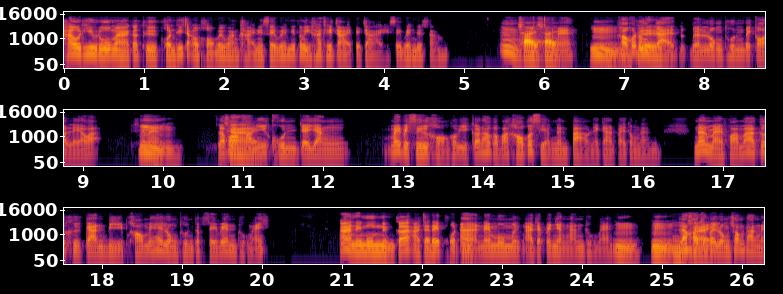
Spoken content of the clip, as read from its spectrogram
เท่าที่รู้มาก็คือคนที่จะเอาของไปวางขายในเซเว่นนี่ต้องมีค่าใช้จ่ายไปจ่ายเซเว่นด้วยซ้ำอืมใช่ใช่ไหมอืมเขาก็ต้องคือจ่ายเหมือนลงทุนไปก่อนแล้วอะใช่ไหมอืม แล้วพอใช่คราวนี้คุณจะยังไม่ไปซื้อของเขาอีกก็เท่ากับว่าเขาก็เสียเงินเปล่าในการไปตรงนั้น นั่นหมายความว่าก็คือการบีบเขาไม่ให้ลงทุนกับเซเว่นถูกไหมอ่าในมุมหนึ่งก็อาจจะได้ผลอ่านะในมุมมึงอาจจะเป็นอย่างนั้นถูกไหมอืมอืมแล้วเขาจะใช่ไปลงช่องทางไหน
